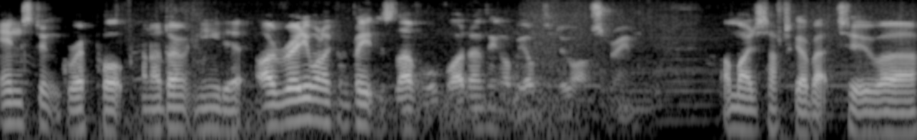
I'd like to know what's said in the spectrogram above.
instant grip up and I don't need it. I really want to complete this level but I don't think I'll be able to do it on stream. I might just have to go back to uh,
